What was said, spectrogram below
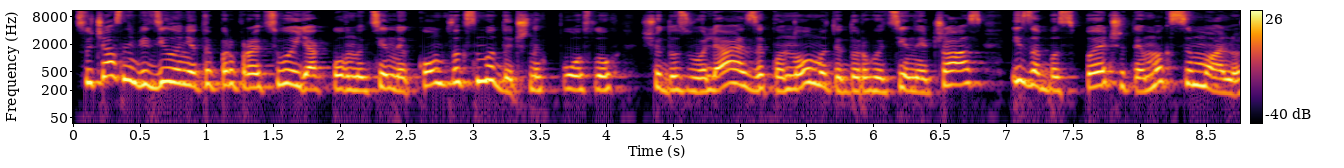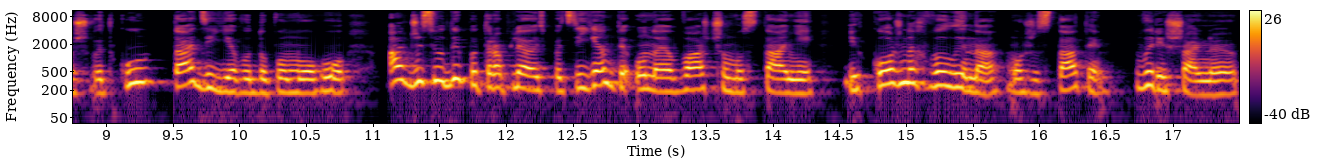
Сучасне відділення тепер працює як повноцінний комплекс медичних послуг, що дозволяє зекономити дорогоцінний час і забезпечити максимально швидку та дієву допомогу. Адже сюди потрапляють пацієнти у найважчому стані, і кожна хвилина може стати вирішальною.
